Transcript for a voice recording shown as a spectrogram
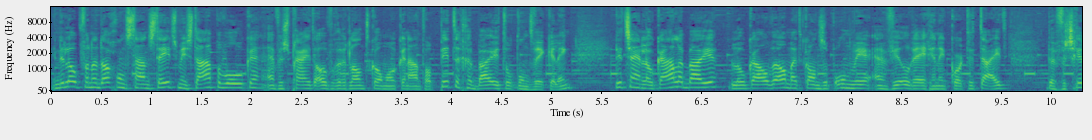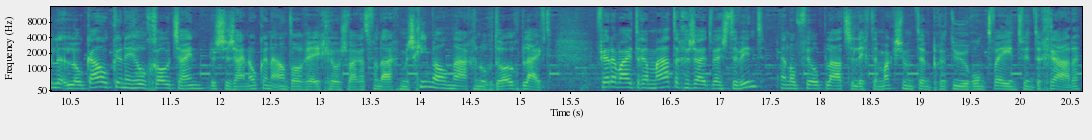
In de loop van de dag ontstaan steeds meer stapelwolken en verspreid over het land komen ook een aantal pittige buien tot ontwikkeling. Dit zijn lokale buien, lokaal wel met kans op onweer en veel regen in korte tijd. De verschillen lokaal kunnen heel groot zijn, dus er zijn ook een aantal regio's waar het vandaag misschien wel nagenoeg droog blijft. Verder waait er een matige zuidwestenwind en op veel plaatsen ligt de maximumtemperatuur rond 22 graden.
